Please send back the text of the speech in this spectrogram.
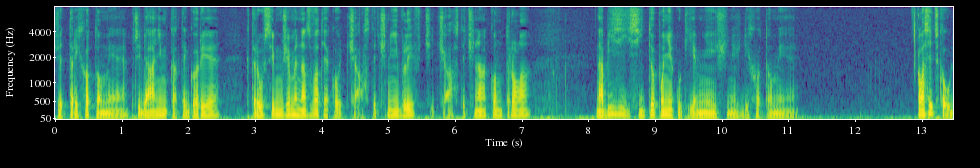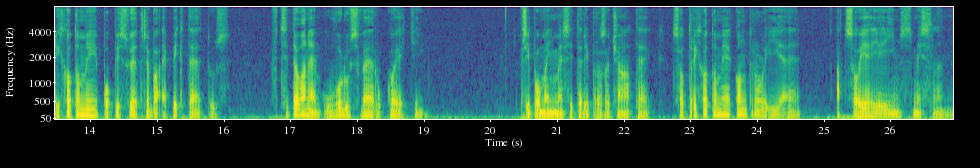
že trichotomie přidáním kategorie kterou si můžeme nazvat jako částečný vliv či částečná kontrola, nabízí síto poněkud jemnější než dichotomie. Klasickou dichotomii popisuje třeba Epiktétus v citovaném úvodu své rukojeti. Připomeňme si tedy pro začátek, co trichotomie kontroly je a co je jejím smyslem.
